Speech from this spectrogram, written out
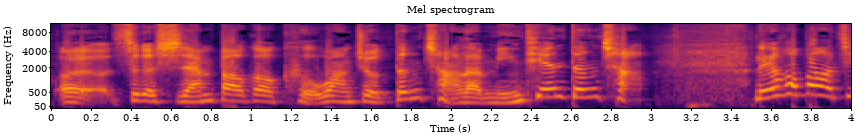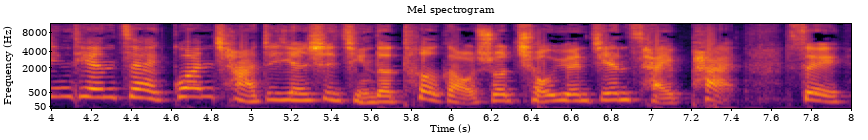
呃这个实安报告渴望就登场了，明天登场。联合报今天在观察这件事情的特稿说，球员兼裁判，所以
